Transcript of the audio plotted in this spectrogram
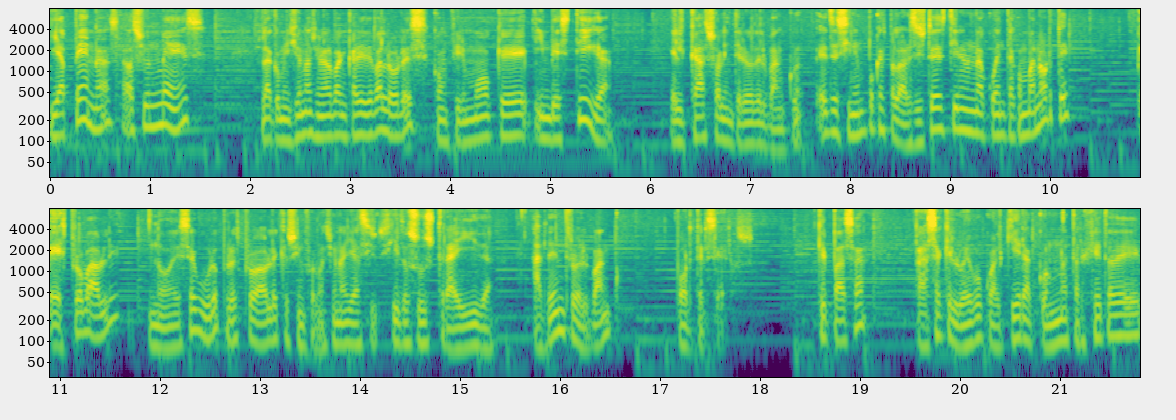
Y apenas hace un mes, la Comisión Nacional Bancaria de Valores confirmó que investiga el caso al interior del banco. Es decir, en pocas palabras, si ustedes tienen una cuenta con Banorte, es probable no es seguro, pero es probable que su información haya sido sustraída adentro del banco por terceros. ¿Qué pasa? Pasa que luego cualquiera con una tarjeta de,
